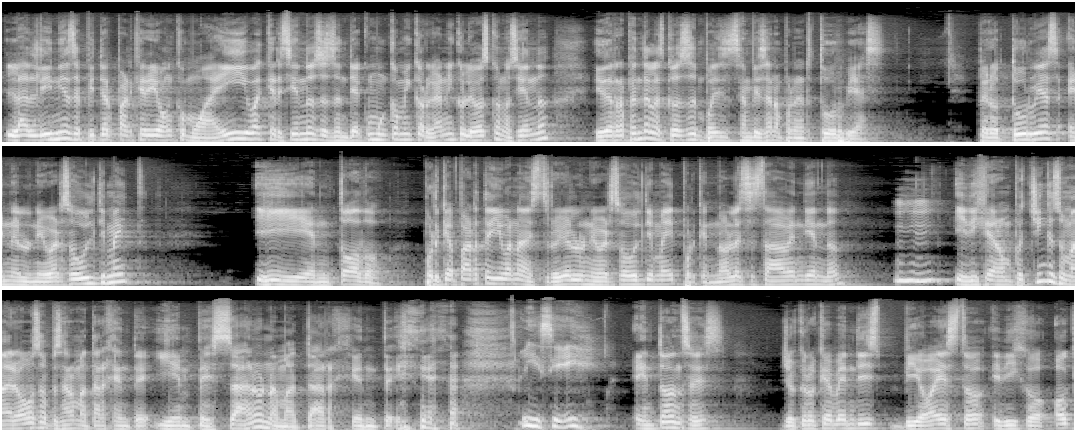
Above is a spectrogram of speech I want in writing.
las líneas de Peter Parker iban como ahí, iba creciendo, se sentía como un cómic orgánico, lo ibas conociendo y de repente las cosas se empiezan a poner turbias. Pero turbias en el universo Ultimate y en todo. Porque aparte iban a destruir el universo Ultimate porque no les estaba vendiendo. Y dijeron, pues chingue su madre, vamos a empezar a matar gente. Y empezaron a matar gente. Y sí. Entonces, yo creo que Bendis vio esto y dijo, ok,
